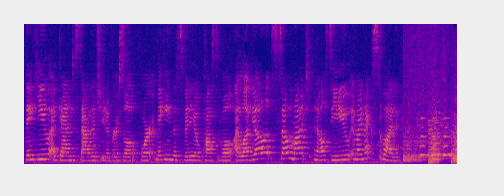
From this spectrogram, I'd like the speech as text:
Thank you again to Savage Universal for making this video possible. I love y'all so much and I'll see you in my next one.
